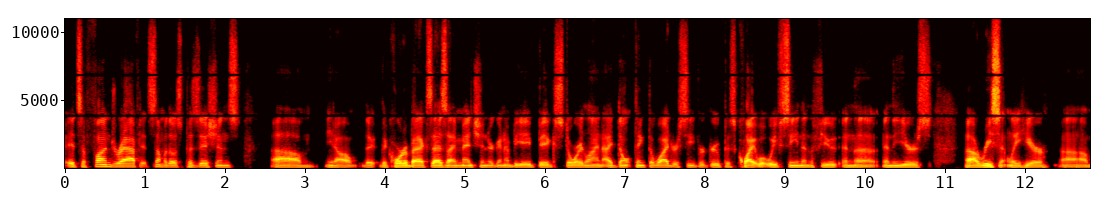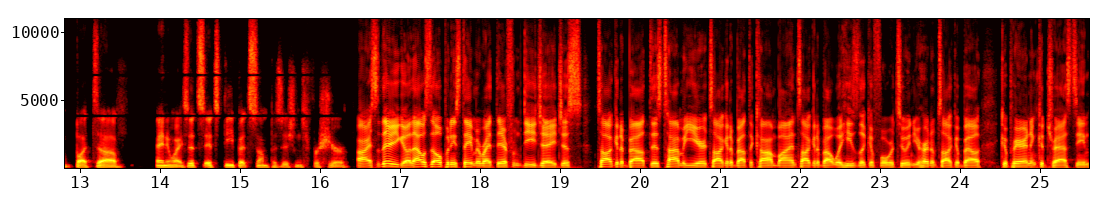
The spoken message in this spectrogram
it's a fun draft at some of those positions. Um, you know, the the quarterbacks, as I mentioned, are going to be a big storyline. I don't think the wide receiver group is quite what we've seen in the few in the in the years uh, recently here. Um, but uh, anyways, it's it's deep at some positions for sure. All right, so there you go. That was the opening statement right there from DJ, just talking about this time of year, talking about the combine, talking about what he's looking forward to, and you heard him talk about comparing and contrasting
